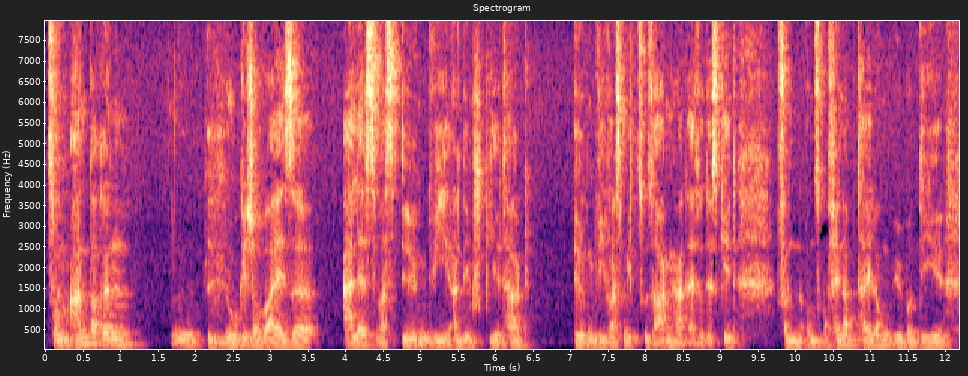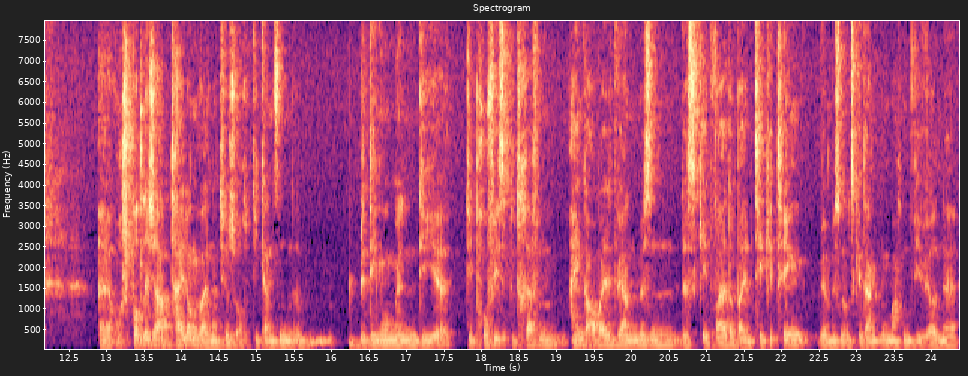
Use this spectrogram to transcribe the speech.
zum anderen logischerweise alles, was irgendwie an dem Spieltag irgendwie was mit zu sagen hat. Also das geht von unserer Fanabteilung über die äh, auch sportliche Abteilung, weil natürlich auch die ganzen äh, Bedingungen, die die Profis betreffen, eingearbeitet werden müssen. Das geht weiter beim Ticketing. Wir müssen uns Gedanken machen, wie wir eine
